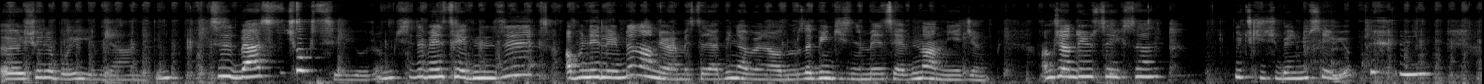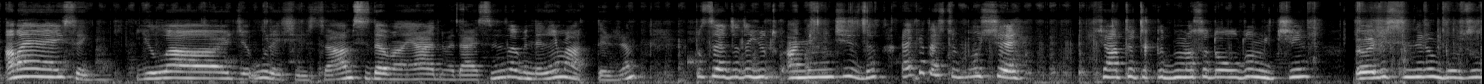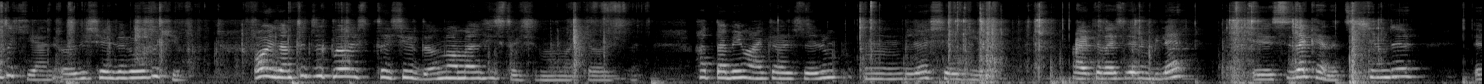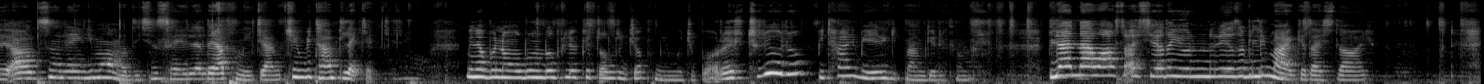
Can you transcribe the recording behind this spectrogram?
Ee, şöyle boyayayım devam edeyim. Siz, ben sizi çok seviyorum. Siz de beni sevdiğinizi abonelerimden anlıyorum. Mesela 1000 abone olduğumuzda 1000 kişinin beni sevdiğini anlayacağım. Ama şu anda 180 3 kişi beni seviyor. Ama neyse yıllarca uğraşırsam siz de bana yardım edersiniz. Abonelerimi arttırırım. Bu sırada da YouTube annemin çizdim. Arkadaşlar bu şey şu an tırtıklı bir masada olduğum için öyle sinirim bozuldu ki yani öyle şeyler oldu ki. O yüzden tırtıkları taşırdım. Normal hiç taşırmam arkadaşlar. Hatta benim arkadaşlarım ım, bile şey diyor. Arkadaşlarım bile e, size kanıt. Şimdi e, altın rengim olmadığı için sayıyla da yapmayacağım. Şimdi bir tane plaket. Bin abone olduğumda plaket alacak mıyım acaba? Araştırıyorum. Bir tane bir yere gitmem gerekiyormuş. Bilenler varsa aşağıda yorumları yazabilir mi arkadaşlar?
